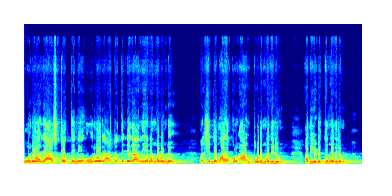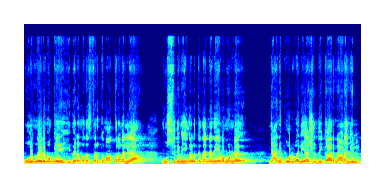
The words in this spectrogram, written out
ഓരോ രാഷ്ട്രത്തിന് ഓരോ രാഷ്ട്രത്തിന്റെതായ നിയമങ്ങളുണ്ട്. പരിശുദ്ധമായ ഖുർആൻ തൊടുന്നതിലും അത് എടുക്കുന്നതിലും ഓന്നതിലുമൊക്കെ ഇതര മതസ്ഥർക്ക് മാത്രമല്ല മുസ്ലിമീങ്ങൾക്ക് തന്നെ നിയമമുണ്ട്. ഞാനിപ്പോൾ വലിയ അശുദ്ധിക്കാരനാണെങ്കിൽ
